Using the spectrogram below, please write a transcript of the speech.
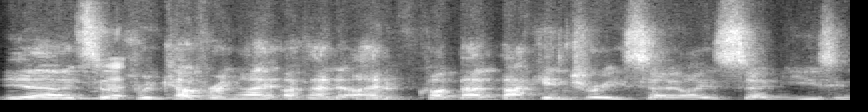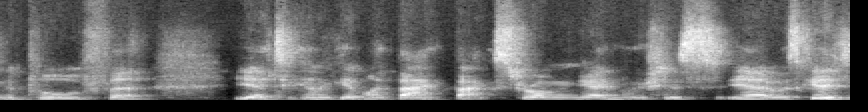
Yeah, it's sort of recovering. I, have had I had a quite bad back injury, so I was um, using the pool for yeah, to kind of get my back back strong again, which is yeah, it was good.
